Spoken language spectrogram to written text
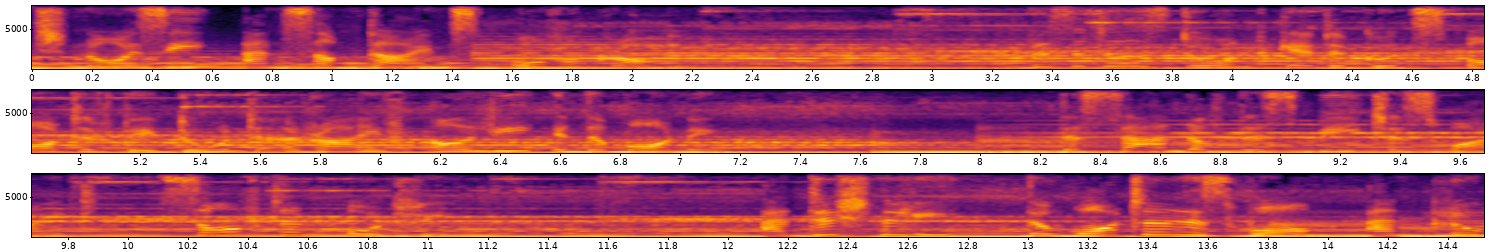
Beach noisy and sometimes overcrowded. Visitors don't get a good spot if they don't arrive early in the morning. The sand of this beach is white, soft, and powdery. Additionally, the water is warm and blue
